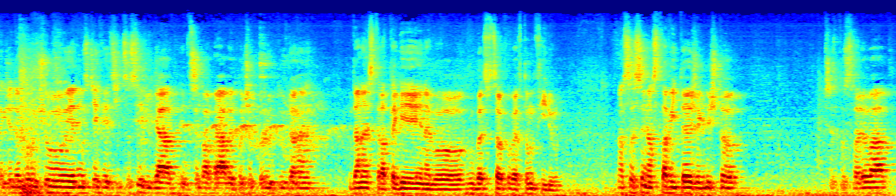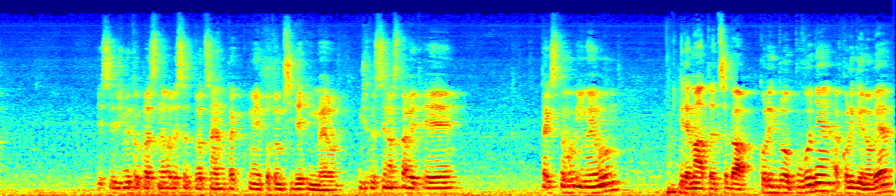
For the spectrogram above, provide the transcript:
takže doporučuji jednu z těch věcí, co si vydat, je třeba právě počet produktů v dané, v dané strategii nebo vůbec celkově v tom feedu. se si nastavíte, že když to přes to sledovat, jestli když mi to klesne o 10%, tak mi potom přijde e-mail. Můžete si nastavit i text toho e-mailu, kde máte třeba kolik bylo původně a kolik je nově,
